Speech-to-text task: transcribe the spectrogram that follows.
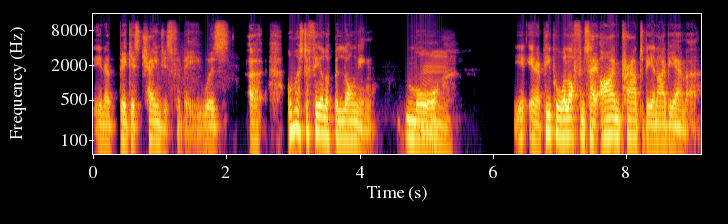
you know biggest changes for me was uh, almost a feel of belonging more mm. You, you, know people will often say oh, i'm proud to be an ibmer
